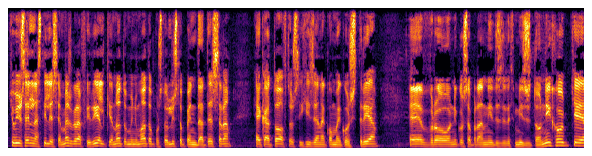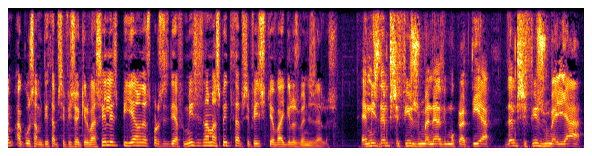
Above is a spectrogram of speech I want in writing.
Και όποιος θέλει να στείλει SMS, γράφει real και ενώ το μήνυμά του αποστολής στο 54 Αυτό στοιχίζει 1,23 ευρώ. Ο Νίκος Απρανίδη ρυθμίζει τον ήχο και ακούσαμε τι θα ψηφίσει ο κ. Βασίλης. Πηγαίνοντας προς τις διαφημίσεις, να μας πει τι θα ψηφίσει και ο Ευάγγελο Βενιζέλος. Εμείς δεν ψηφίζουμε Νέα Δημοκρατία, δεν ψηφίζουμε Ελιά,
